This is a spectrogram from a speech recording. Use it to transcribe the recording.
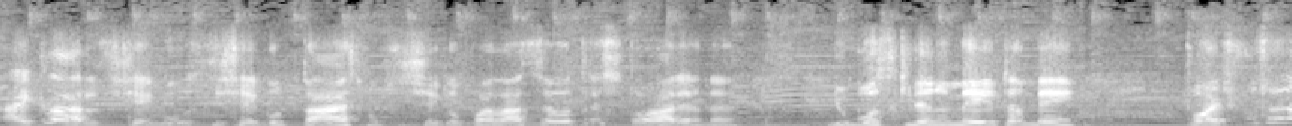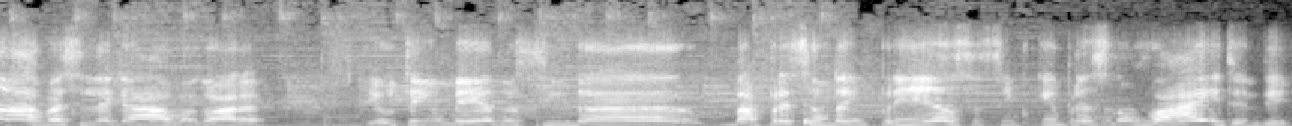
Aí, claro, se chega, se chega o Tyson, se chega o Palácio, é outra história, né? E o Bosquilha no meio também. Pode funcionar, vai ser legal. Agora, eu tenho medo, assim, da, da pressão da imprensa, assim, porque a imprensa não vai entender.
